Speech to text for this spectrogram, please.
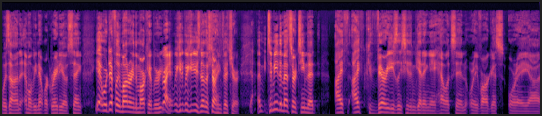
was on MLB Network Radio saying, "Yeah, we're definitely monitoring the market. We're, Right. We could we could use another starting pitcher." Yeah. I mean, to me, the Mets are a team that I I could very easily see them getting a Hellickson or a Vargas or a uh,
